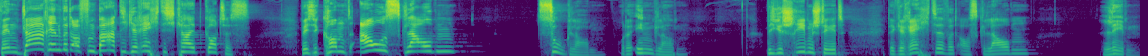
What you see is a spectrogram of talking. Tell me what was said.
Denn darin wird offenbart die Gerechtigkeit Gottes, welche kommt aus Glauben zu Glauben oder in Glauben. Wie geschrieben steht, der Gerechte wird aus Glauben leben.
